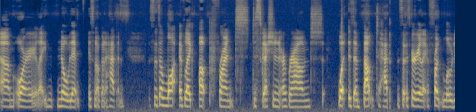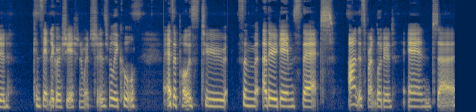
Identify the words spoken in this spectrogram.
Um, or like, no, that it's not going to happen. So there's a lot of like upfront discussion around what is about to happen. So it's very like front loaded consent negotiation, which is really cool, as opposed to some other games that aren't as front loaded. And uh,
